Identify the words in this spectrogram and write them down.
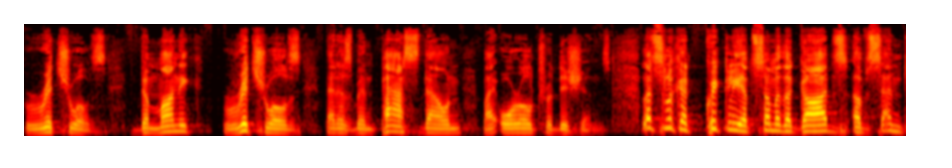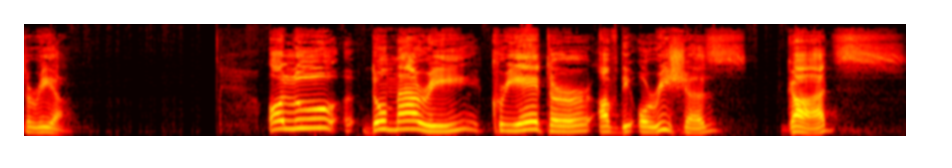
rituals, demonic rituals that has been passed down by oral traditions. Let's look at quickly at some of the gods of Santeria. Olu Domari, creator of the Orishas, gods,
